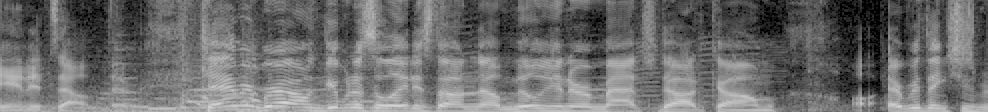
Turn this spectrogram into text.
And it's out there. Cambi Brown giving us the latest on uh, MillionaireMatch.com. Everything she's been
